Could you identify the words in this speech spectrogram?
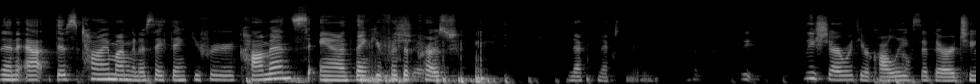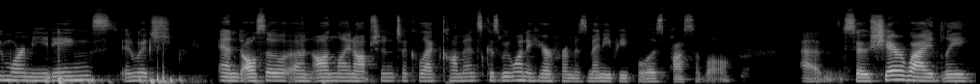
Then at this time, I'm going to say thank you for your comments and thank you for the pres. Next, next meeting. Please share with your colleagues that there are two more meetings in which, and also an online option to collect comments, because we want to hear from as many people as possible. Um, So share widely,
